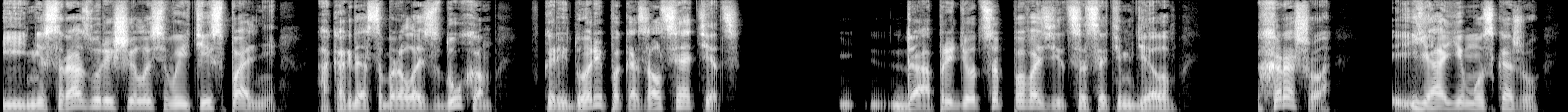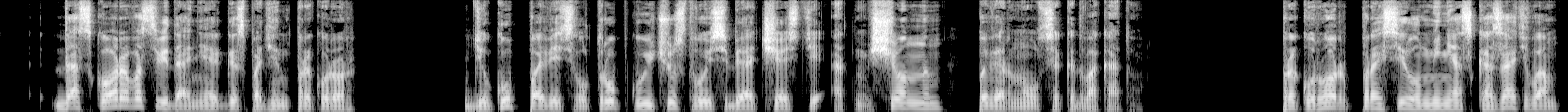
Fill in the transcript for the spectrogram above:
и не сразу решилась выйти из спальни, а когда собралась с духом, в коридоре показался отец. «Да, придется повозиться с этим делом. Хорошо, я ему скажу. До скорого свидания, господин прокурор». Дюкуб повесил трубку и, чувствуя себя отчасти отмщенным, повернулся к адвокату. Прокурор просил меня сказать вам,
